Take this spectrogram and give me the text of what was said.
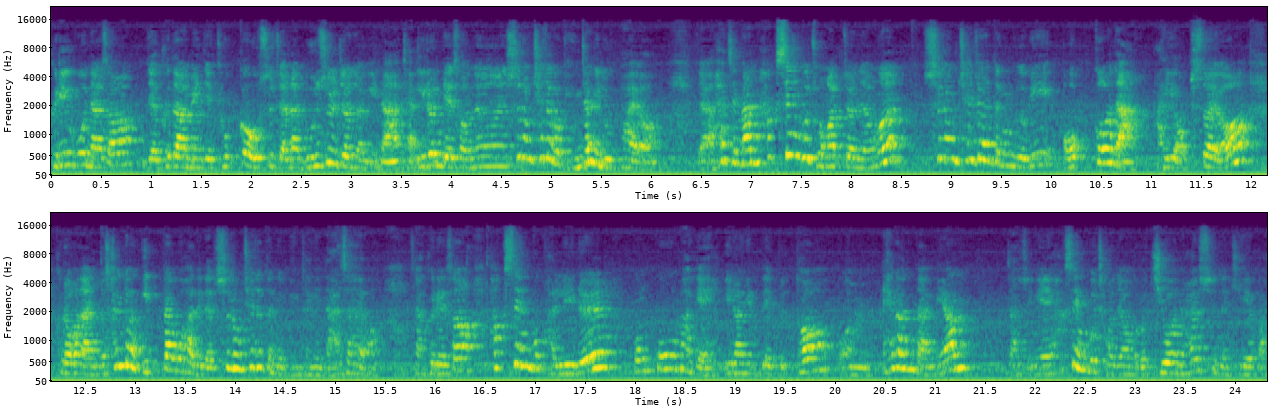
그리고 나서 이제 그 다음에 이제 교과 우수자나 논술 전형이나 자 이런 데서는 수능 최저가 굉장히 높아요. 자, 하지만 학생부 종합 전형은 수능 최저 등급이 없거나 아예 없어요. 그러거나 아니면 설령 있다고 하더라도 수능 최저 등급이 굉장히 낮아요. 자, 그래서 학생부 관리를 꼼꼼하게 1학년 때부터 음, 해간다면 나중에 학생부 전형으로 지원을 할 수 있는 기회가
